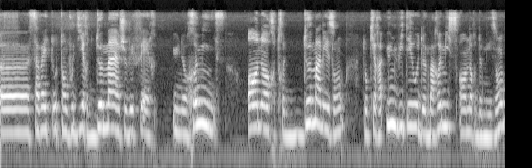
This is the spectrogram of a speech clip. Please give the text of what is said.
Euh, ça va être autant vous dire demain je vais faire une remise en ordre de ma maison. Donc il y aura une vidéo de ma remise en ordre de maison,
